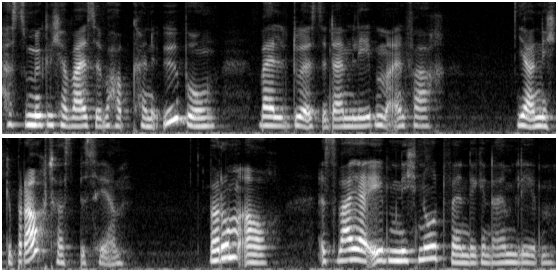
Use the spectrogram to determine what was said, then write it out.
hast du möglicherweise überhaupt keine Übung, weil du es in deinem Leben einfach ja nicht gebraucht hast bisher. Warum auch? Es war ja eben nicht notwendig in deinem Leben.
